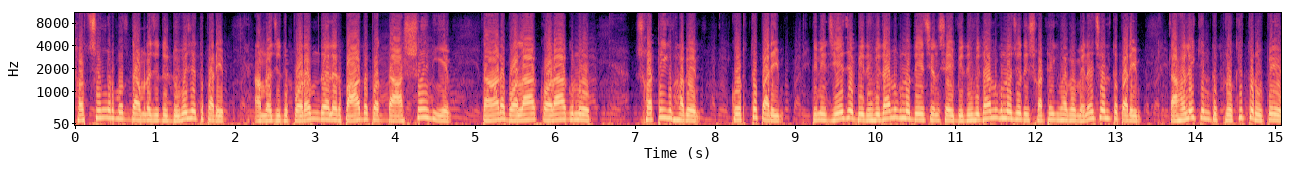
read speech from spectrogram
সৎসঙ্গের মধ্যে আমরা যদি ডুবে যেতে পারি, আমরা যদি পরম দয়ালের পাদপদ্মে আশ্রয় নিয়ে তার বলা করাগুলো সঠিকভাবে করতে পারি। তিনি যে যে বিধিবিধানগুলো দিয়েছেন, সেই বিধিবিধানগুলো যদি সঠিকভাবে মেনে চলতে পারি, তাহলেই কিন্তু প্রকৃত রূপে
